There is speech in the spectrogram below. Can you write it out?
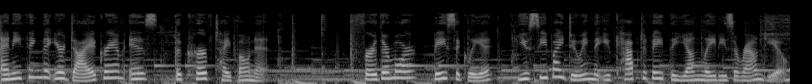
Anything that your diagram is, the curve type on it. Furthermore, basically it, you see by doing that you captivate the young ladies around you.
